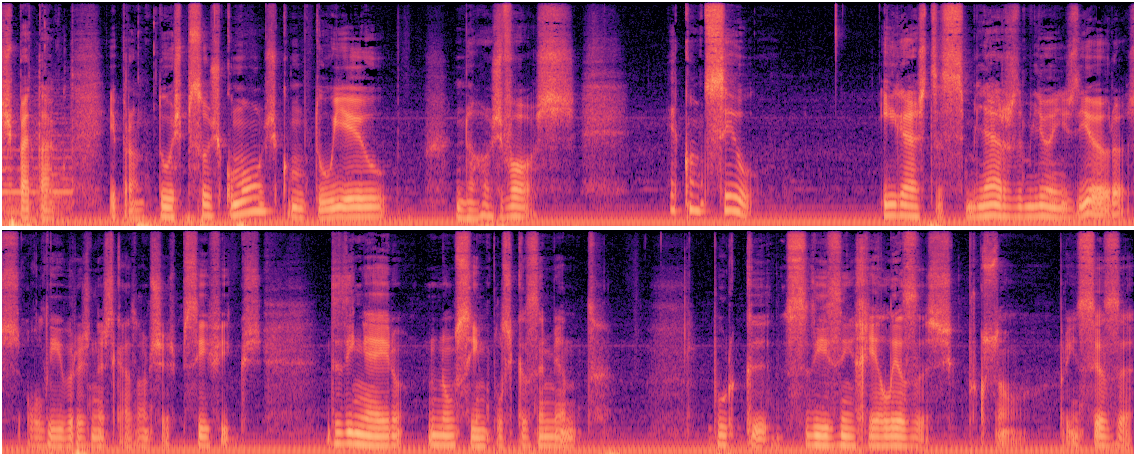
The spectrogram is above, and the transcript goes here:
Espetáculo. E pronto, duas pessoas comuns, como tu e eu, nós, vós. Aconteceu. E gasta-se milhares de milhões de euros, ou libras, neste caso vamos ser específicos, de dinheiro num simples casamento. Porque se dizem realezas, porque são princesa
